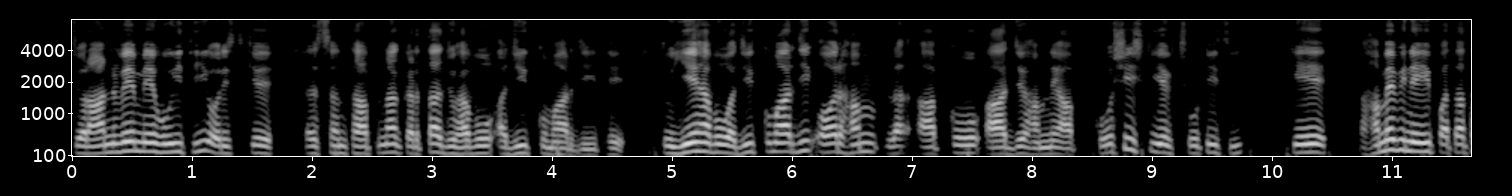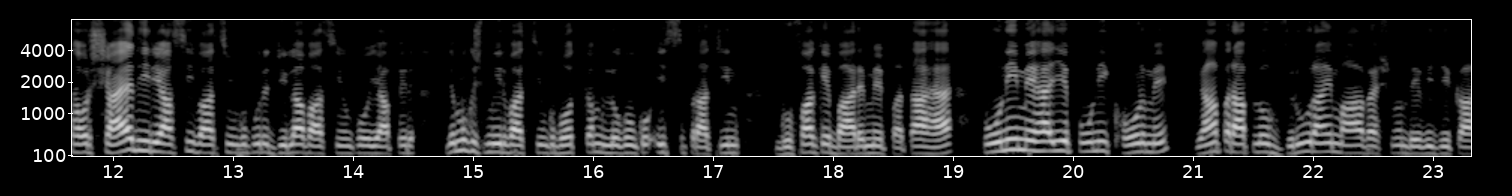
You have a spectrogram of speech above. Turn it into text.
चौरानवे में हुई थी और इसके संस्थापनाकर्ता जो है वो अजीत कुमार जी थे। तो ये हैं वो अजीत कुमार जी और हम आपको आज हमने आप, कोशिश की एक छोटी सी कि हमें भी नहीं पता था और शायद ही रियासी वासियों को, पूरे जिला वासियों को या फिर जम्मू कश्मीर वासियों को बहुत कम लोगों को इस प्राचीन गुफा के बारे में पता है। पूनी में है ये पूनी खोड़ में। यहाँ पर आप लोग ज़रूर आए, माँ वैष्णो देवी जी का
